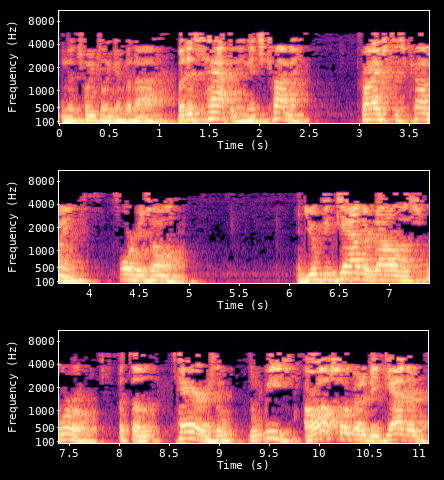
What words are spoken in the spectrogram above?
in the twinkling of an eye. But it's happening. It's coming. Christ is coming for his own. And you'll be gathered out of this world. But the tares, the, the weeds, are also going to be gathered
